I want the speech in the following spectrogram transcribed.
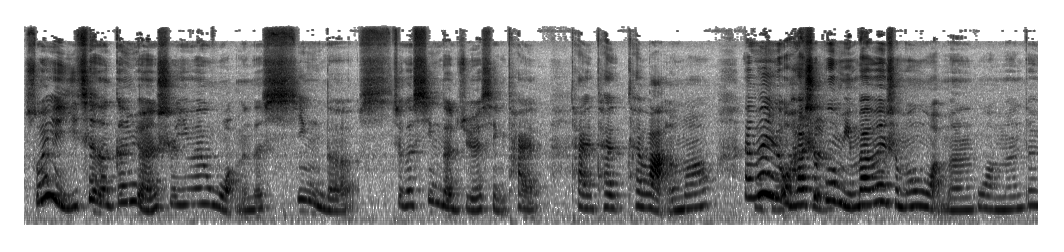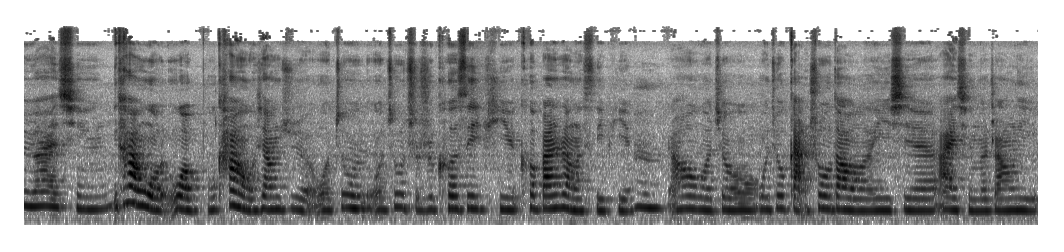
所以一切的根源是因为我们的性的这个性的觉醒太太太太晚了吗？哎，为我还是不明白为什么我们我们对于爱情，你看我我不看偶像剧，我就我就只是磕 CP，磕班上的 CP，然后我就我就感受到了一些爱情的张力，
